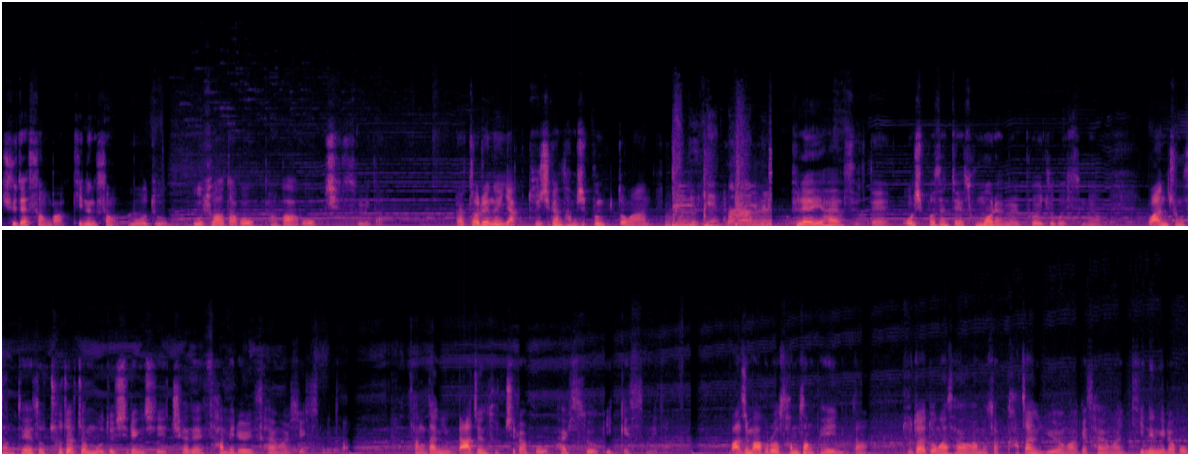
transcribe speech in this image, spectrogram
휴대성과 기능성 모두 우수하다고 평가하고 싶습니다. 배터리는 약 2시간 30분 동안 플레이하였을 때 50%의 소모량을 보여주고 있으며 완충 상태에서 초절전 모드 실행 시 최대 3일을 사용할 수 있습니다. 상당히 낮은 수치라고 할 수 있겠습니다. 마지막으로 삼성페이입니다. 두 달 동안 사용하면서 가장 유용하게 사용한 기능이라고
